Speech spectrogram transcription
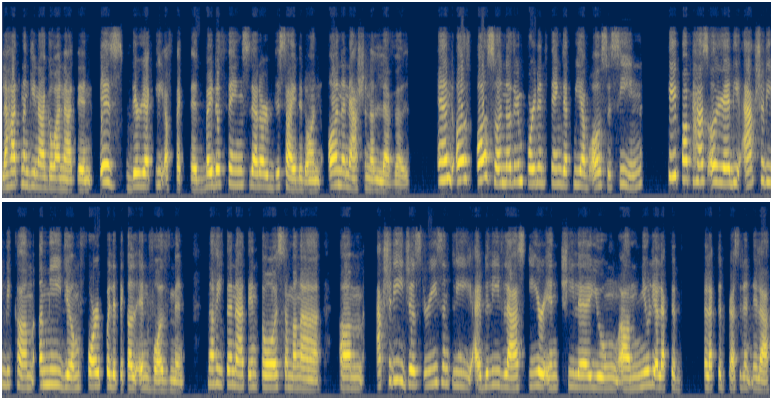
lahat ng ginagawa natin is directly affected by the things that are decided on on a national level. And al- also another important thing that we have also seen, K-pop has already actually become a medium for political involvement. Nakita natin to sa mga um, actually just recently, I believe last year in Chile, yung um, newly elected elected president nila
